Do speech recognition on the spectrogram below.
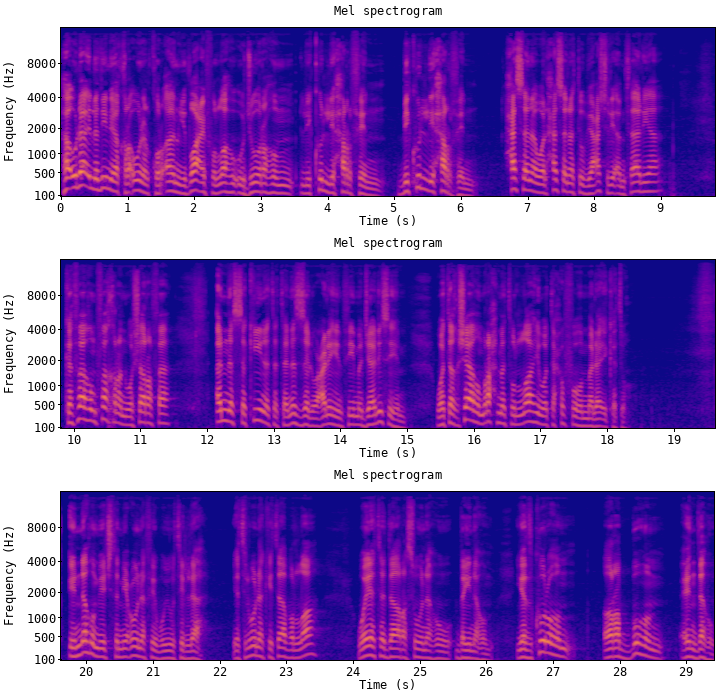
هؤلاء الذين يقرؤون القرآن يضاعف الله أجورهم لكل حرف بكل حرف حسنه والحسنة بعشر أمثالها كفاهم فخرا وشرفا أن السكينة تتنزل عليهم في مجالسهم وتغشاهم رحمة الله وتحفهم ملائكته. إنهم يجتمعون في بيوت الله يتلون كتاب الله ويتدارسونه بينهم يذكرهم ربهم عنده.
